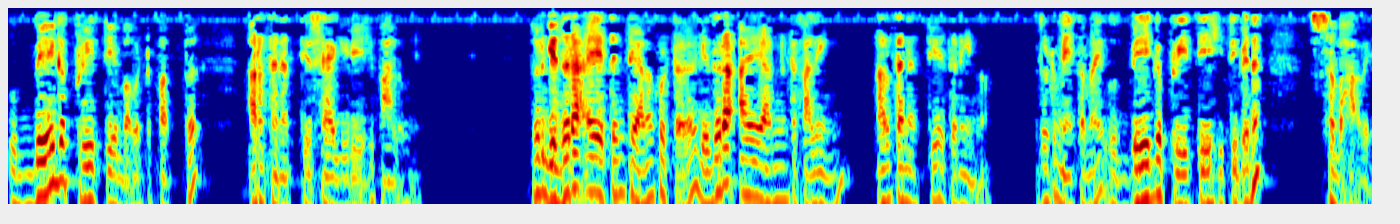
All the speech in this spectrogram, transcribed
උද්වේග ප්‍රීතිය බවට පත්ව අර තනත්‍ය සෑගිරියෙහි පහළ වුණේ. ඒතර ගෙදර අය එතෙන්ට යනකොට ගෙදර අය යන්නට කලින් අර තනත්‍ය එතන ඉන්නවා. ඒකට මේ තමයි උද්වේග ප්‍රීතියෙහි තිබෙන ස්වභාවය.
